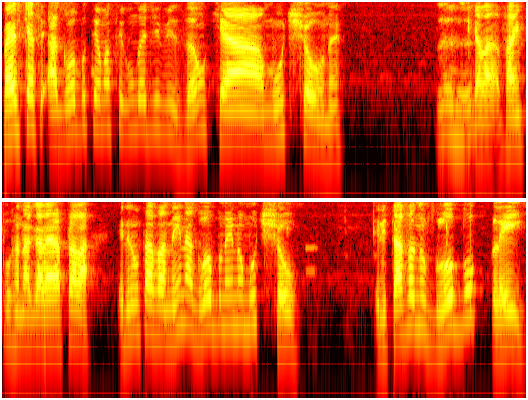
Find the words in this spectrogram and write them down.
Parece que a Globo tem uma segunda divisão que é a Multishow, né? Uhum. Que ela vai empurrando a galera pra lá. Ele não tava nem na Globo nem no Multishow. Ele tava no Globoplay.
